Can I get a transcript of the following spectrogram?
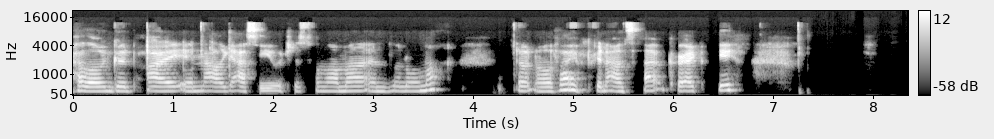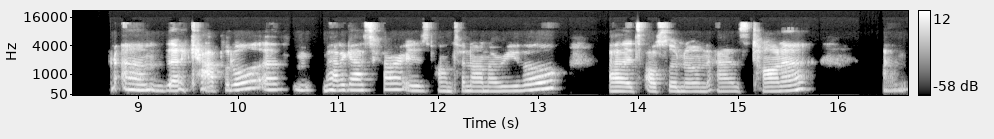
hello and goodbye in Malagasy, which is Salama and Veloma. Don't know if I pronounced that correctly. Um, the capital of Madagascar is Antananarivo. Uh, it's also known as Tana. Um,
